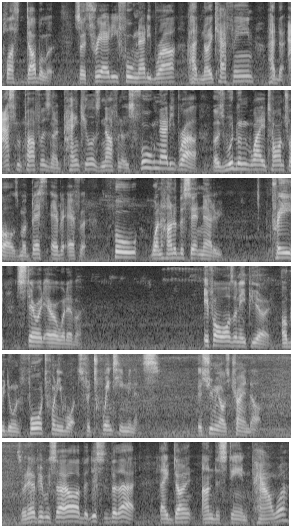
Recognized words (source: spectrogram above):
plus double it. So 380 full natty bra. I had no caffeine, I had no asthma puffers, no painkillers, nothing. It was full natty bra. Those Woodland Way time trials, my best ever effort. Full 100% natty. Pre-steroid era, whatever. If I was on EPO, I'll be doing 420 watts for 20 minutes, assuming I was trained up. So whenever people say, oh, but this is but that, they don't understand power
